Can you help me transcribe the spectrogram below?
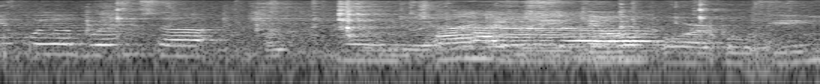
you, Kuya Gwen, sa Chana. thank you for cooking.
